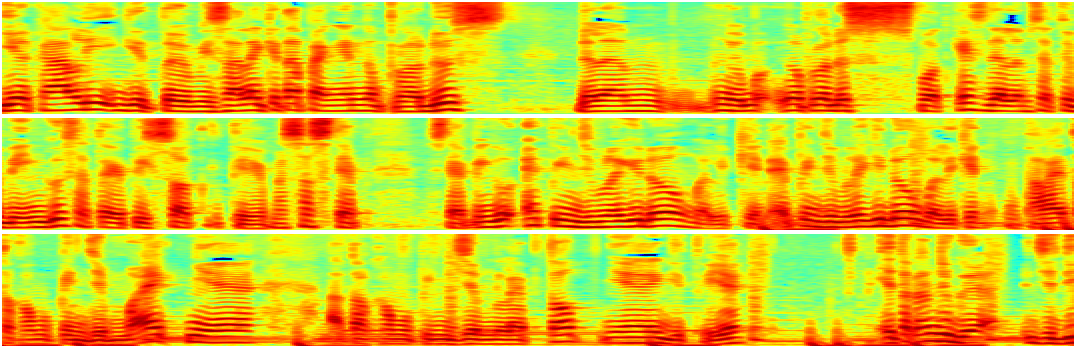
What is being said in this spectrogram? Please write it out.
ya kali gitu. Misalnya kita pengen ngeproduce dalam nge- nge-produce podcast dalam satu minggu satu episode gitu ya. Masa setiap setiap minggu eh pinjem lagi dong balikin. Eh pinjem lagi dong balikin. Entahlah itu kamu pinjem mic-nya atau kamu pinjem laptopnya gitu ya. Itu kan juga jadi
